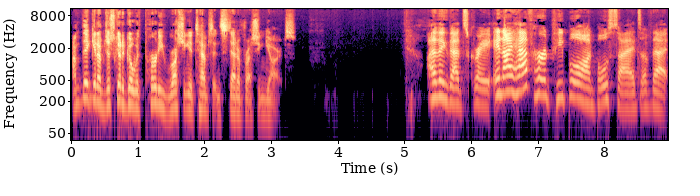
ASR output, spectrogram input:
I'm thinking I'm just going to go with Purdy rushing attempts instead of rushing yards. I think that's great, and I have heard people on both sides of that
